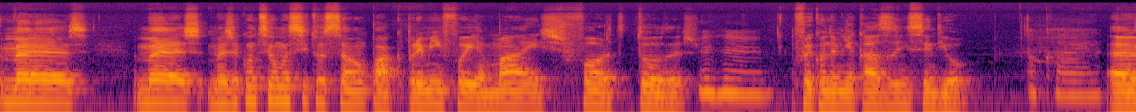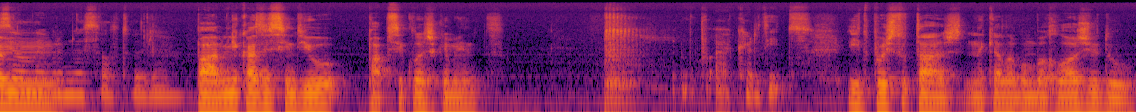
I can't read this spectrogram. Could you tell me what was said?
Mas, mas, mas aconteceu uma situação, pá, que para mim foi a mais forte de todas. Uhum. Foi quando a minha casa incendiou. Ok, eu Um, lembro-me dessa altura. Pá, a minha casa incendiou, pá, psicologicamente. Pá, Acredito. E depois tu estás naquela bomba relógio do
